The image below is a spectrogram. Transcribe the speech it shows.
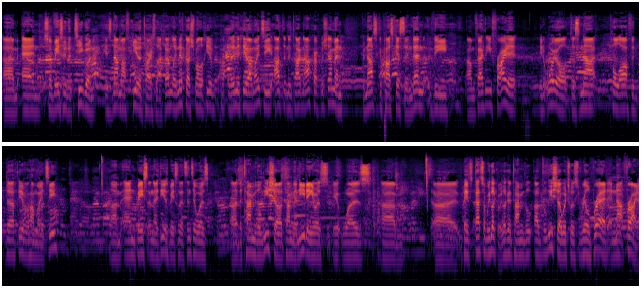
um, and so basically the tigun is not mafkia the taris lechem like nifkash malachiv leinichiv amaitzi after the tag nachrach b'shemen benasik pas And then the um, fact that you fried it in oil does not pull off the, the chiv of hamaitzi. Um, and based on the idea is basically that since it was uh, the time of the lisha, the time of the kneading, it was it was um, uh, based, that's what we look at. We look at the time of the, of the lisha, which was real bread and not fried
